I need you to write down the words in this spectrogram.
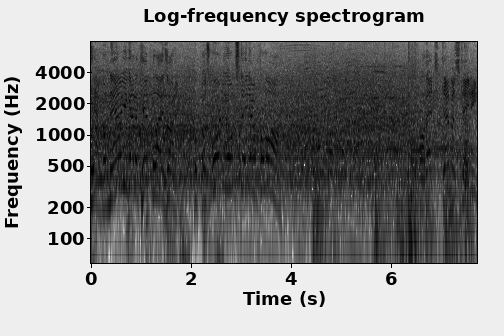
Yeah, well, now you got to capitalize on it because Orton won't stay down for long. Oh, that's devastating.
